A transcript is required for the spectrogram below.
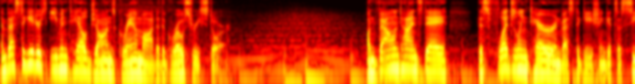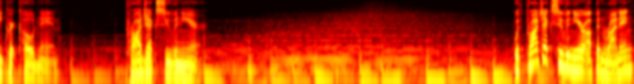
Investigators even tail John's grandma to the grocery store. On Valentine's Day, this fledgling terror investigation gets a secret code name Project Souvenir. With Project Souvenir up and running,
